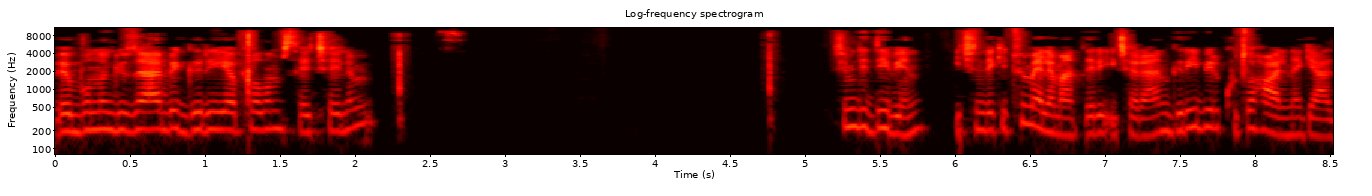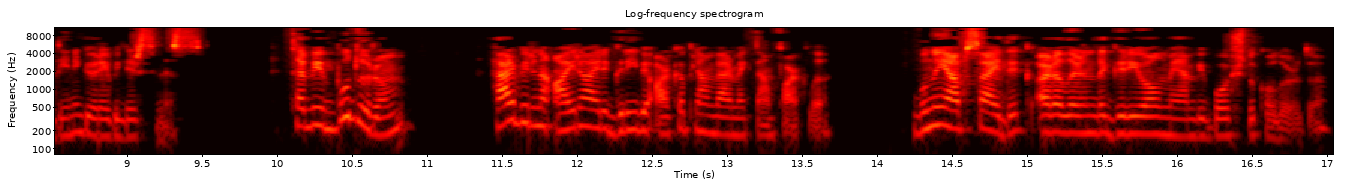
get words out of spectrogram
Ve bunu güzel bir gri yapalım, seçelim Şimdi divin içindeki tüm elementleri içeren gri bir kutu haline geldiğini görebilirsiniz. Tabii bu durum her birine ayrı ayrı gri bir arka plan vermekten farklı. Bunu yapsaydık aralarında gri olmayan bir boşluk olurdu.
